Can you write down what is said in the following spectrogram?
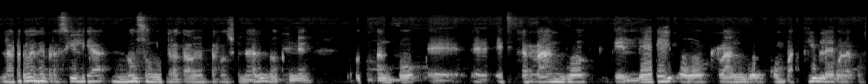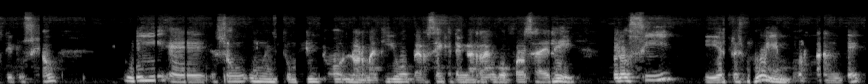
las reglas de Brasilia no son un tratado internacional, no tienen, por lo tanto, eh, este rango de ley o rango compatible con la Constitución, ni son un instrumento normativo per se que tenga rango fuerza de ley. Pero sí, y esto es muy importante,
